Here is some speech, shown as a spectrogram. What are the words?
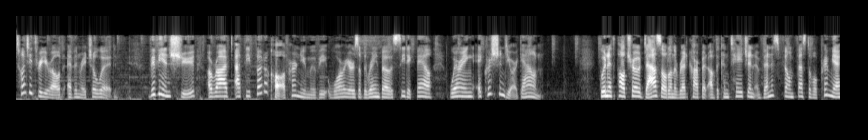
23 year old Evan Rachel Wood. Vivian Hsu arrived at the photo call of her new movie, Warriors of the Rainbow Seediq Bale, wearing a Christian Dior gown. Gwyneth Paltrow dazzled on the red carpet of the Contagion Venice Film Festival premiere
